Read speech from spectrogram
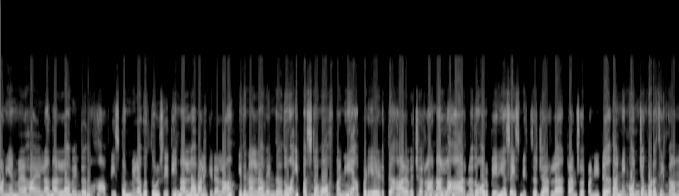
ஆனியன் மிளகாய் எல்லாம் நல்லா வெந்ததும் ஹாஃப் டீஸ்பூன் மிளகுத்தூள் சேர்த்தி நல்லா வணக்கிடலாம். இது நல்லா வெந்ததும் இப்ப ஸ்டவ் ஆஃப் பண்ணி அப்படியே எடுத்து ஆற வச்சிடலாம். நல்லா ஆறுனதும் ஒரு பெரிய சைஸ் மிக்சர் ஜார்ல டிரான்ஸ்ஃபர் பண்ணிட்டு தண்ணி கொஞ்சம் கூட சேர்க்காம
